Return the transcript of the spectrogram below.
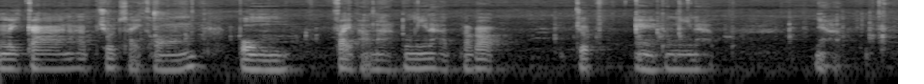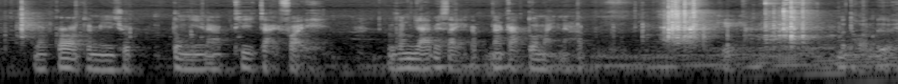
นาฬิกานะครับ ชุดใส่ของปุ่มไฟผ่าหมากตรงนี้นะครับ แล้วก็จุดแอร์ตรงนี้นะครับเนี่ยครับแล้วก็จะมีชุด ตรงนี้นะครับที่จ่ายไฟ เราต้องย้ายไปใส่กับหน้ากากตัวใหม่นะครับโอเคมาถอดเลย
